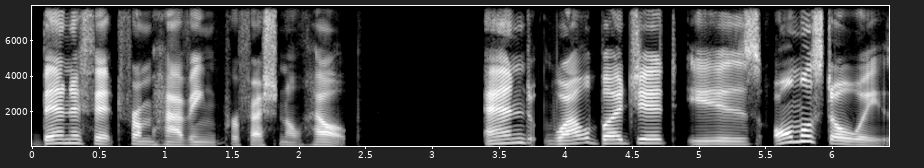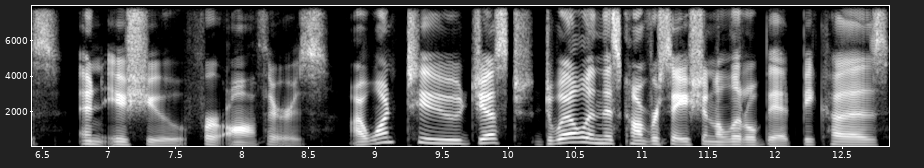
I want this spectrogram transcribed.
benefit from having professional help. And while budget is almost always an issue for authors, I want to just dwell in this conversation a little bit because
